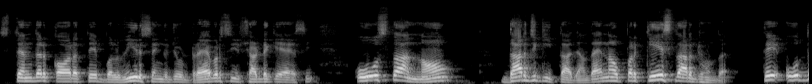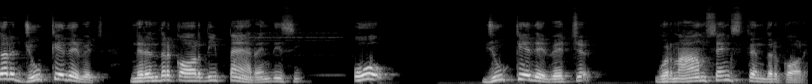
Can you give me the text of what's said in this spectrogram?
ਸਤਿੰਦਰ ਕੌਰ ਅਤੇ ਬਲਵੀਰ ਸਿੰਘ ਜੋ ਡਰਾਈਵਰ ਸੀ ਛੱਡ ਕੇ ਆਏ ਸੀ ਉਸ ਦਾ ਨਾਂ ਦਰਜ ਕੀਤਾ ਜਾਂਦਾ ਇਹਨਾਂ ਉੱਪਰ ਕੇਸ ਦਰਜ ਹੁੰਦਾ ਹੈ ਤੇ ਉਧਰ ਯੂਕੇ ਦੇ ਵਿੱਚ ਨਰਿੰਦਰ ਕੌਰ ਦੀ ਭੈਣ ਰਹਿੰਦੀ ਸੀ। ਉਹ ਯੂਕੇ ਦੇ ਵਿੱਚ ਗੁਰਨਾਮ ਸਿੰਘ ਸਤਿੰਦਰ ਕੌਰ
